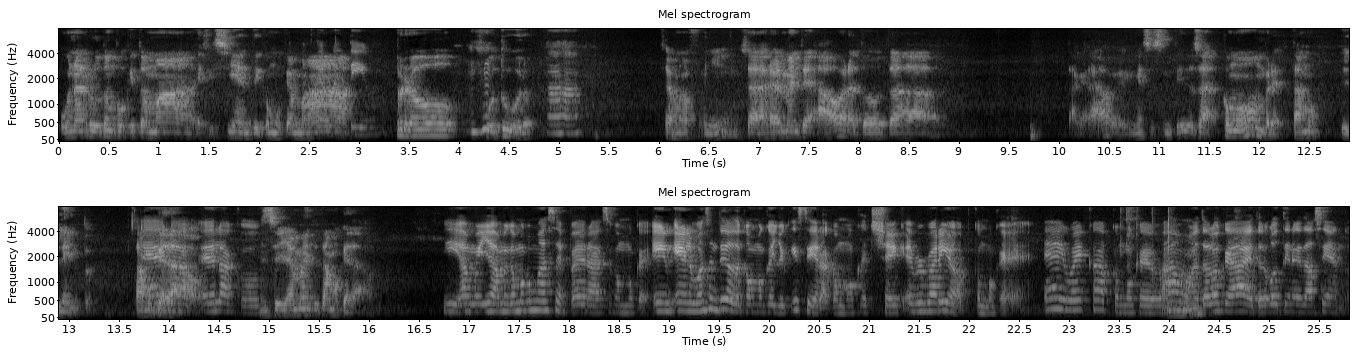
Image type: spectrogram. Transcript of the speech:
una ruta un poquito más eficiente y como que más pro futuro, Ajá. se van a fuñir. O sea, realmente ahora todo está, está grave en ese sentido. O sea, como hombre estamos lentos, estamos es quedados. La, es la cosa. Sencillamente estamos quedados. Y a mí, ya- a mí como que me desespera eso, como que, en, en el buen sentido de como que yo quisiera, como que shake everybody up, como que, hey, wake up, como que vamos, Ujú. esto es lo que hay, esto es lo que tiene que estar haciendo.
